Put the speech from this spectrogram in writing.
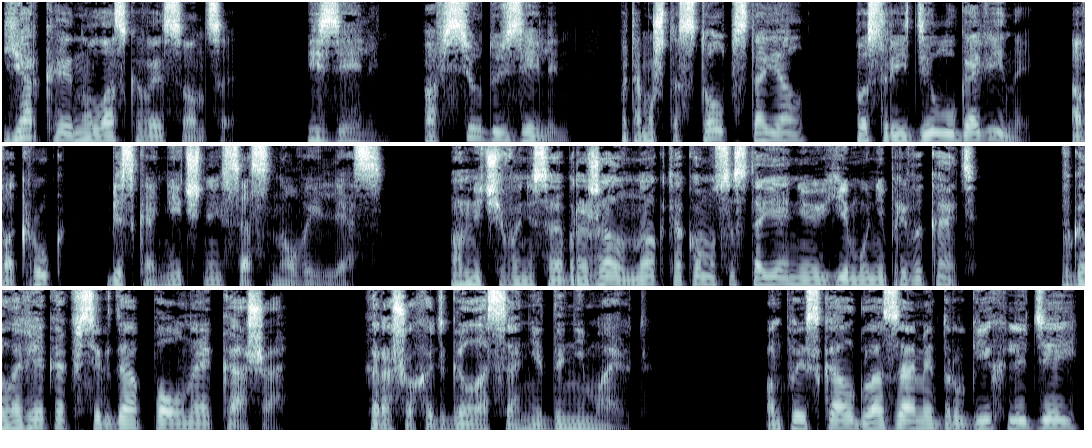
яркое, но ласковое солнце. И зелень, повсюду зелень, потому что столб стоял посреди луговины, а вокруг бесконечный сосновый лес. Он ничего не соображал, но к такому состоянию ему не привыкать. В голове, как всегда, полная каша. Хорошо, хоть голоса не донимают. Он поискал глазами других людей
